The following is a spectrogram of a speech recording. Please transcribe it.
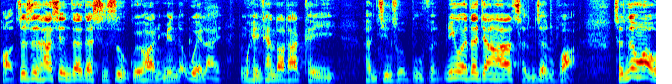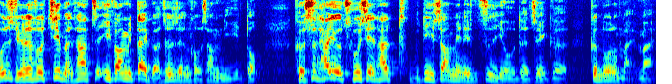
好，这是它现在在“十四五”规划里面的未来，我们可以看到它可以很清楚的部分。另外再加上它城镇化，城镇化，我是觉得说基本上这一方面代表这人口上面的移动，可是它又出现它土地上面的自由的这个更多的买卖。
